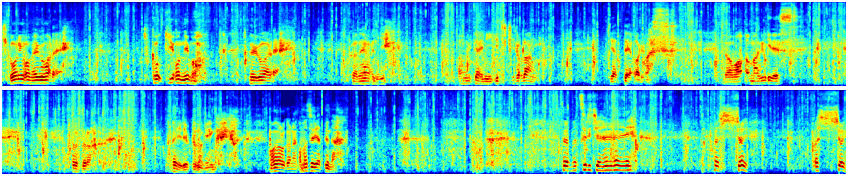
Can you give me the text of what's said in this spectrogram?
気候にも恵まれ。気候気温にも恵まれ。このようにみたいに1キロラン。やっております。どうもマグニーです。そろそろ体力の限界が曲がろうかな。んか祭りやってんだ。祭りじゃーい。わっしょい。わっしょい。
